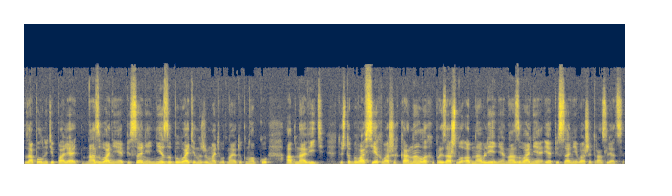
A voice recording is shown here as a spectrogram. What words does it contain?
заполните поля название и описание, не забывайте нажимать вот на эту кнопку «Обновить». То есть, чтобы во всех ваших каналах произошло обновление названия и описания вашей трансляции.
